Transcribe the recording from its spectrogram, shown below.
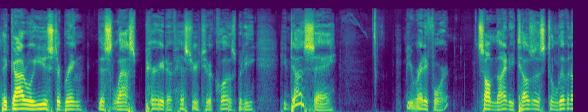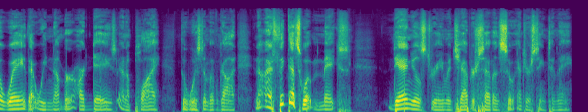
that God will use to bring this last period of history to a close, but he, he does say, be ready for it. Psalm 90 tells us to live in a way that we number our days and apply the wisdom of God. And I think that's what makes Daniel's dream in chapter 7 so interesting to me.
